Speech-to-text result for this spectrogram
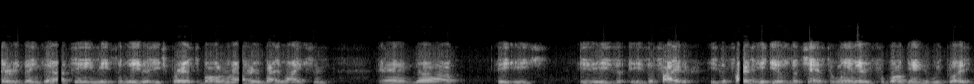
everything to our team. He's the leader. He spreads the ball around. Everybody likes him, and uh, he, he's he, he's a, he's a fighter. He's a fighter. He gives us a chance to win every football game that we play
